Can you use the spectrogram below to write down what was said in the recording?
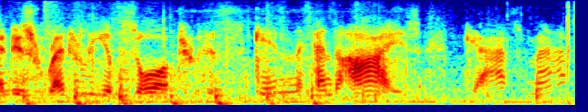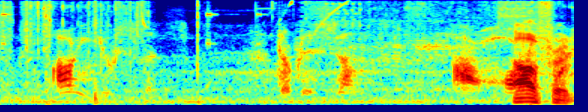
And is readily absorbed through the skin and eyes. Gas masks are useless. The results are Alfred.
